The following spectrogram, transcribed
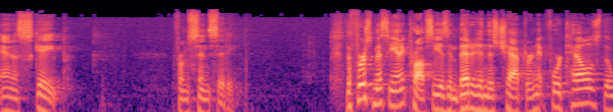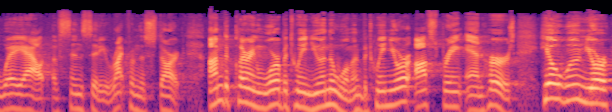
an escape from Sin City. The first messianic prophecy is embedded in this chapter, and it foretells the way out of Sin City right from the start. I'm declaring war between you and the woman, between your offspring and hers. He'll wound your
